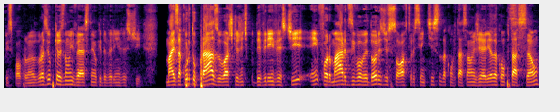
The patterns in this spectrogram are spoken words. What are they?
principal problema do Brasil, porque eles não investem o que deveriam investir. Mas a curto prazo, eu acho que a gente deveria investir em formar desenvolvedores de software, cientistas da computação, engenharia da computação,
